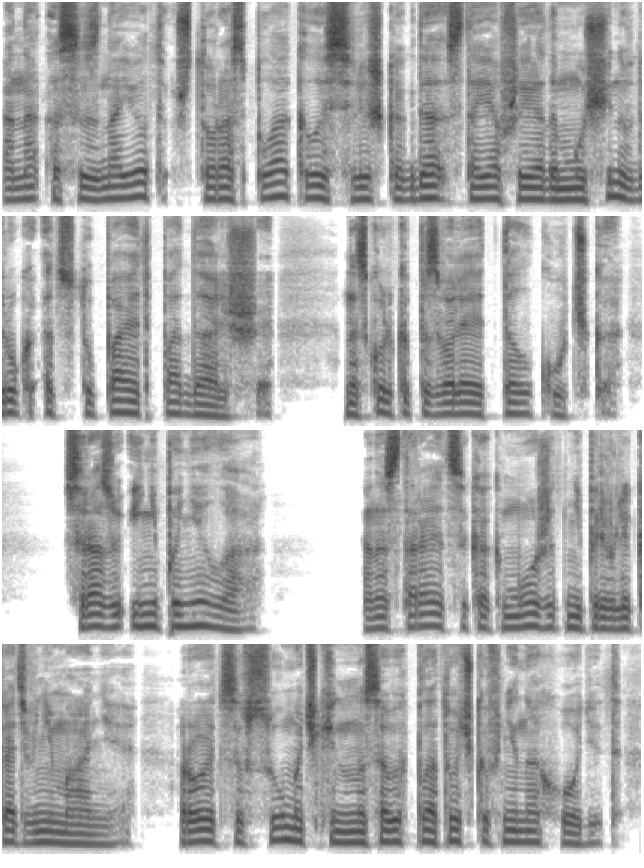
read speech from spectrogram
Она осознает, что расплакалась лишь когда стоявший рядом мужчина вдруг отступает подальше, насколько позволяет толкучка. Сразу и не поняла. Она старается как может не привлекать внимания, роется в сумочке, но носовых платочков не находит —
